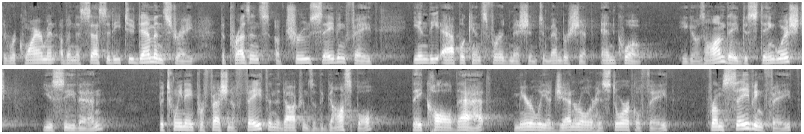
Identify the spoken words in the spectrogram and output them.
the requirement of a necessity to demonstrate the presence of true saving faith in the applicants for admission to membership. End quote. He goes on, they distinguished, you see then, between a profession of faith in the doctrines of the gospel, they call that merely a general or historical faith, from saving faith,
